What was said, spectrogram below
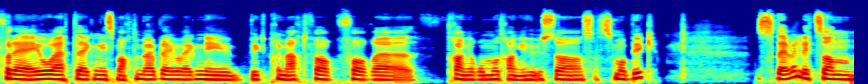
For det er jo et egentlig smarte møbler er jo egentlig bygd primært for, for uh, trange rom og trange hus og små bygg. Så det er vel litt sånn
